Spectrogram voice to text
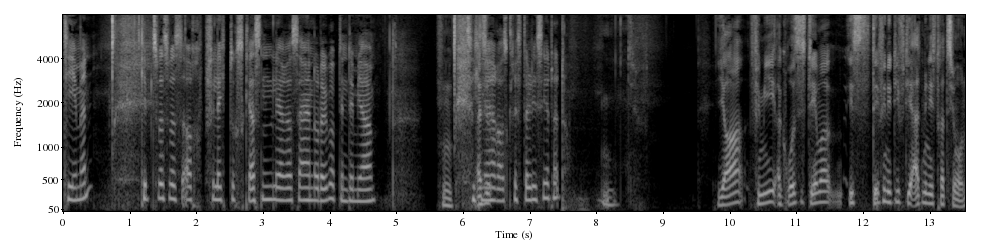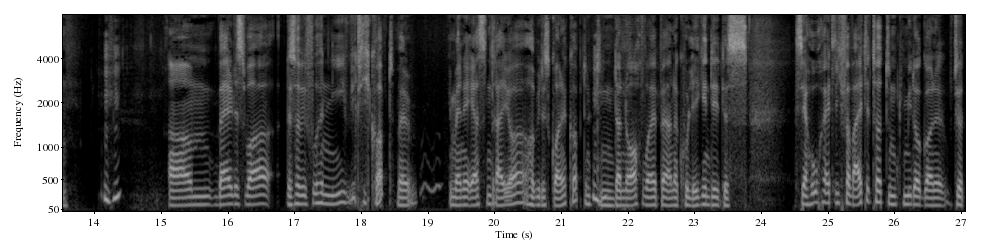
Themen? Gibt es was, was auch vielleicht durchs Klassenlehrer sein oder überhaupt in dem Jahr Hm. sich Also- mehr herauskristallisiert hat? Ja, für mich ein großes Thema ist definitiv die Administration. Mhm. Ähm, weil das war, das habe ich vorher nie wirklich gehabt, weil in meinen ersten drei Jahren habe ich das gar nicht gehabt und Mhm. danach war ich bei einer Kollegin, die das sehr hochheitlich verwaltet hat und mir da gar nicht, sie hat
